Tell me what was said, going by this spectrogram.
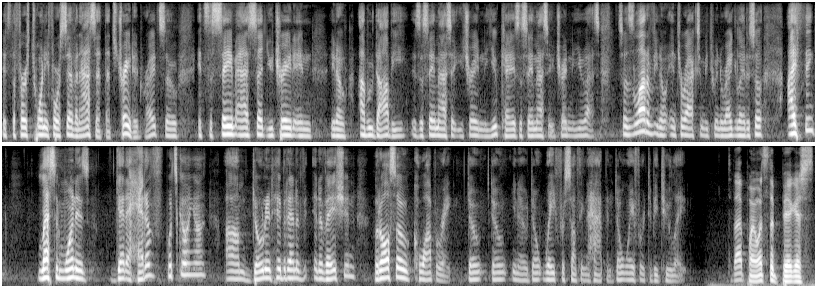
it's the first 24/7 asset that's traded, right? So it's the same asset you trade in, you know, Abu Dhabi is the same asset you trade in the UK is the same asset you trade in the US. So there's a lot of you know interaction between the regulators. So I think lesson one is get ahead of what's going on. Um, don't inhibit innovation, but also cooperate. Don't don't you know don't wait for something to happen. Don't wait for it to be too late that point, what's the biggest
